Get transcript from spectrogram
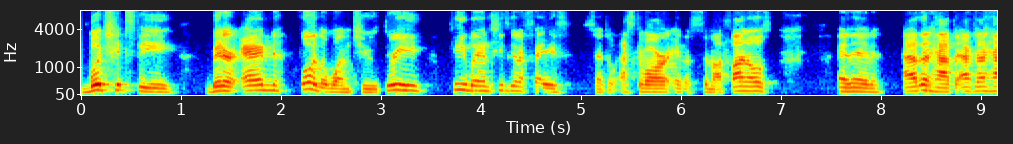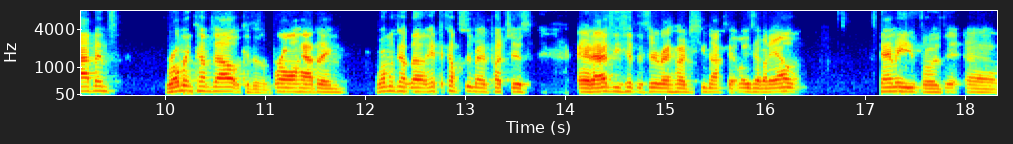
Butch hits the bitter end for the one, two, three. He wins. He's gonna face Santos Escobar in the semifinals. And then as it happens, after that happens, Roman comes out because there's a brawl happening. Roman comes out, hits a couple Superman punches, and as he hits the Superman punch, he knocks it, lays everybody out. Sami throws it. Uh,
